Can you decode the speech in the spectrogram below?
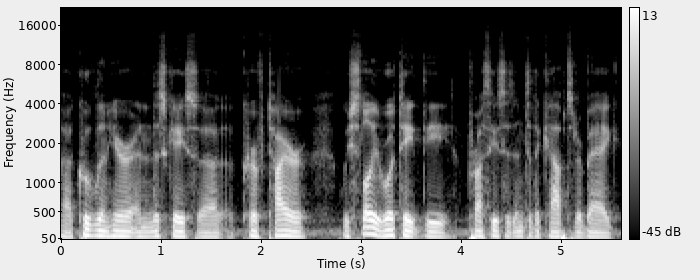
uh, Kuglen here, and in this case, a curved tire, we slowly rotate the prosthesis into the capsular bag.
